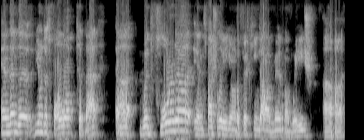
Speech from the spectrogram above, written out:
And then the, you know, just follow up to that. Uh, with Florida, and especially, you know, the $15 minimum wage uh,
